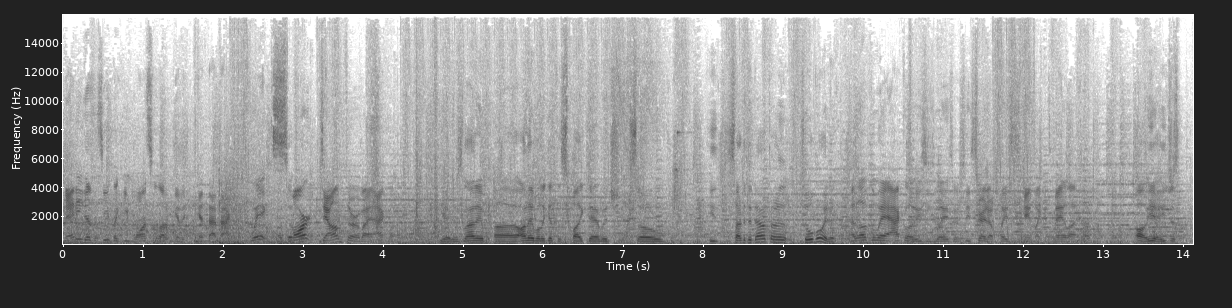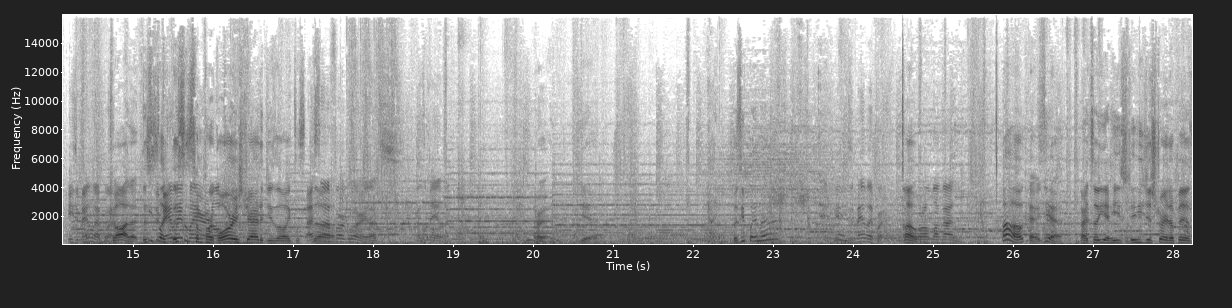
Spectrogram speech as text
Manny doesn't seem like he wants to let him get, get that back quick. Oh, Smart down throw by Aklo. Yeah, was not uh, unable to get the spike damage, so he decided to down throw to avoid it. I love the way Aklo uses lasers. He straight up plays this game like it's melee. Oh yeah, he just He's a melee player. God, this He's is like this is some for glory strategies. I like this. That's uh, not for glory. That's, that's melee. all right, yeah. Was he playing that? Yeah, he's a melee player. Oh. We're on Long Island. Oh, okay, yeah. All right, so yeah, he's he just straight up is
